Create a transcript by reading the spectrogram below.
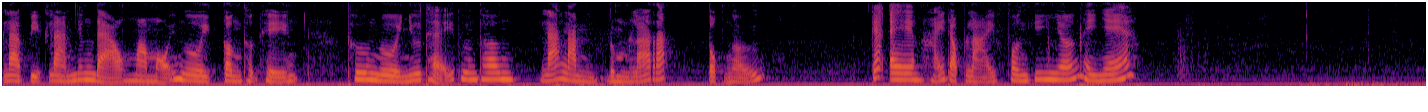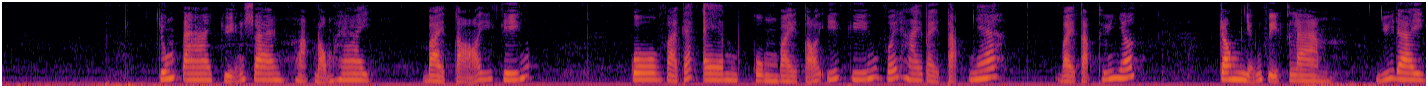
là việc làm nhân đạo mà mỗi người cần thực hiện. Thương người như thể thương thân, lá lành, đùm lá rách, tục ngữ. Các em hãy đọc lại phần ghi nhớ này nhé. Chúng ta chuyển sang hoạt động 2, bài tỏ ý kiến. Cô và các em cùng bày tỏ ý kiến với hai bài tập nhé. Bài tập thứ nhất trong những việc làm dưới đây,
